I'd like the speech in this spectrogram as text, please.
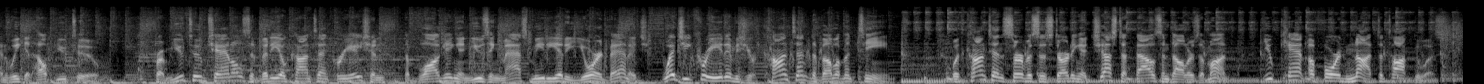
and we can help you too. From YouTube channels and video content creation to blogging and using mass media to your advantage, Wedgie Creative is your content development team. With content services starting at just $1,000 a month, you can't afford not to talk to us.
